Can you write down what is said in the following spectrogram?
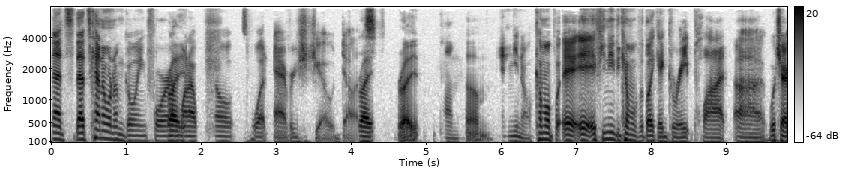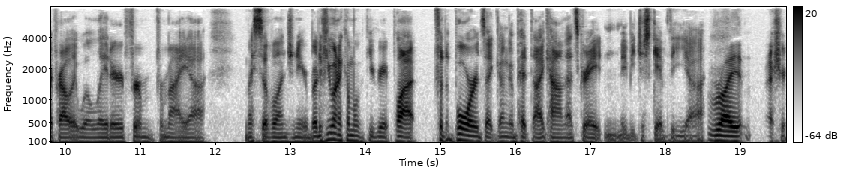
that's that's kind of what I'm going for Right. I want to know is what average Joe does. Right. Right. Um, Um, and you know come up with, i- i- if you need to come up with like a great plot uh which i probably will later for for my uh my civil engineer but if you want to come up with your great plot for the boards at gungapit.com that's great and maybe just give the uh right. pressure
